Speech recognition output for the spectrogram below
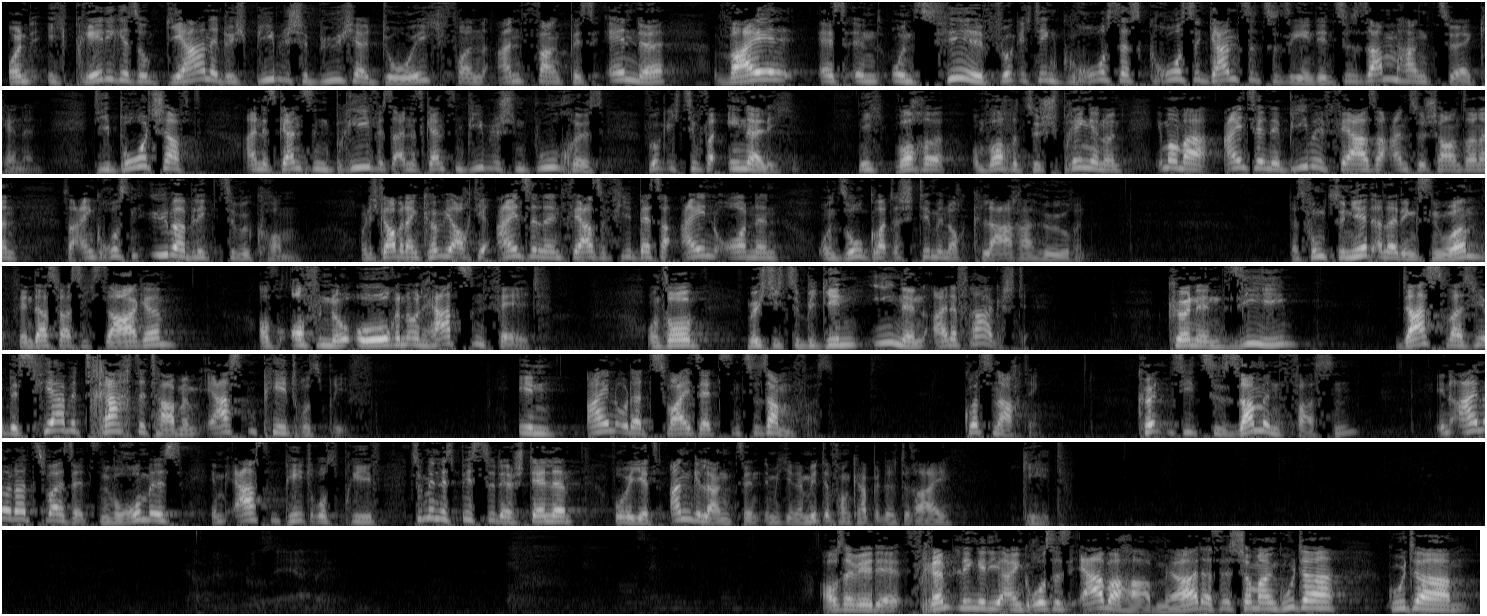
Und ich predige so gerne durch biblische Bücher durch, von Anfang bis Ende, weil es uns hilft, wirklich den groß, das große Ganze zu sehen, den Zusammenhang zu erkennen, die Botschaft eines ganzen Briefes, eines ganzen biblischen Buches wirklich zu verinnerlichen. Nicht Woche um Woche zu springen und immer mal einzelne Bibelverse anzuschauen, sondern so einen großen Überblick zu bekommen. Und ich glaube, dann können wir auch die einzelnen Verse viel besser einordnen und so Gottes Stimme noch klarer hören. Das funktioniert allerdings nur, wenn das, was ich sage, auf offene Ohren und Herzen fällt. Und so möchte ich zu Beginn Ihnen eine Frage stellen. Können Sie das, was wir bisher betrachtet haben im ersten Petrusbrief, in ein oder zwei Sätzen zusammenfassen? Kurz nachdenken. Könnten Sie zusammenfassen, in ein oder zwei Sätzen, worum es im ersten Petrusbrief, zumindest bis zu der Stelle, wo wir jetzt angelangt sind, nämlich in der Mitte von Kapitel 3, geht? Auserwählte Fremdlinge, die ein großes Erbe haben. Ja, das ist schon mal ein guter, guter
